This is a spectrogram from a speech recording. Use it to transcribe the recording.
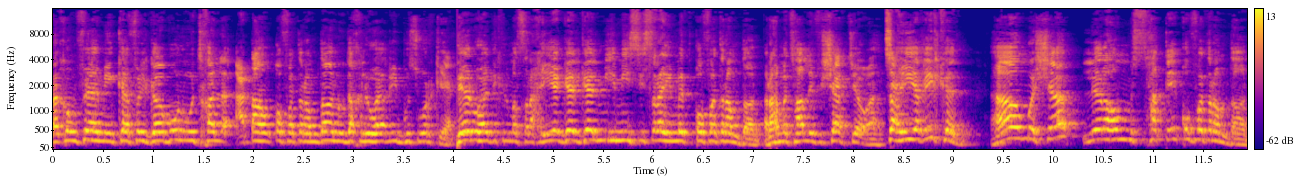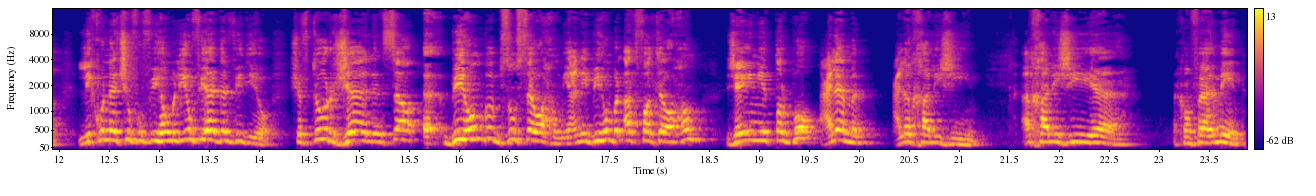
راكم فاهمين كان في الكابون ودخل عطاهم قفة رمضان ودخلوها غير بوس وركيع داروا هذيك المسرحية قال قال ميسي راه يمد قفة رمضان. راه متهلي في الشعب تاعه صح هي غير كذب ها هما الشعب اللي راهم مستحقين قفة رمضان اللي كنا نشوفوا فيهم اليوم في هذا الفيديو. شفتوا رجال نساء بهم ببزوز تاعهم يعني بهم بالأطفال تاعهم جايين يطلبوا على من؟ على الخليجيين. الخليجي راكم فاهمين.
